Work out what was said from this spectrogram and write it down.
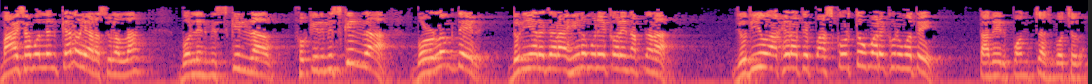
মা আয়সা বললেন, কেন ইয়া রাসুল আল্লাহ বললেন, মিসকিনরা, ফকির মিসকিনরা, বড়লোকদের, দুনিয়ারে যারা হিরো মনে করেন আপনারা যদিও আখেরাতে পাশ করতেও পারে কোনো মতে, তাদের পঞ্চাশ বছর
